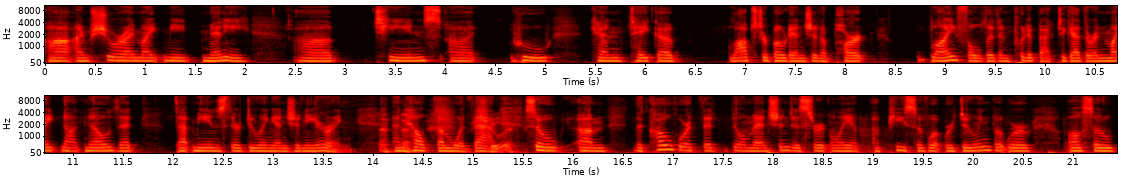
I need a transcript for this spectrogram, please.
Uh, I'm sure I might meet many uh, teens uh, who can take a lobster boat engine apart blindfolded and put it back together and might not know that that means they're doing engineering and help them with that. Sure. So um, the cohort that Bill mentioned is certainly a, a, piece of what we're doing, but we're also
